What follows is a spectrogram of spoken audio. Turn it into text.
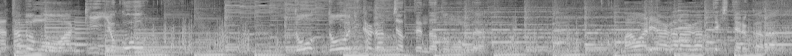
や多分もう脇横どうにかかっちゃってんだと思うんだよ。回りながら上がってきてるから。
